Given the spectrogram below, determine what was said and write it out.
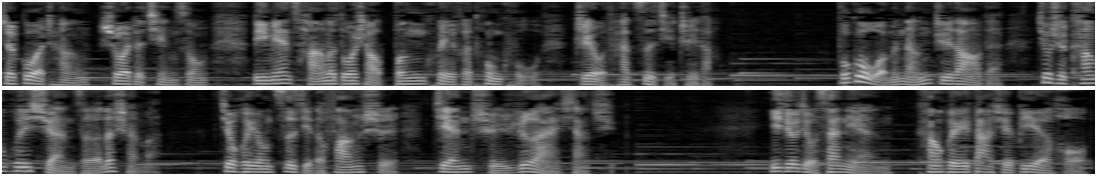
这过程说着轻松，里面藏了多少崩溃和痛苦，只有他自己知道。不过我们能知道的，就是康辉选择了什么，就会用自己的方式坚持热爱下去。一九九三年，康辉大学毕业后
